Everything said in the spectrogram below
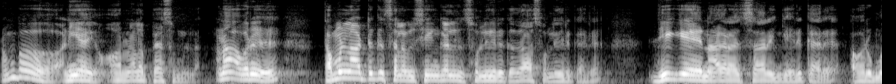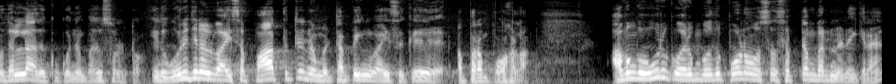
ரொம்ப அநியாயம் அவரால் பேச முடியல. ஆனால் அவர் தமிழ்நாட்டுக்கு சில விஷயங்கள் சொல்லியிருக்கதா சொல்லியிருக்காரு. ஜிகே நாகராஜ் சார் இங்கே இருக்கார். அவர் முதல்ல அதுக்கு கொஞ்சம் பதில் சொல்லட்டும். இது ஒரிஜினல் வாய்ஸை பார்த்துட்டு நம்ம டப்பிங் வாய்ஸுக்கு அப்புறம் போகலாம். அவங்க ஊருக்கு வரும்போது போன வருஷம் செப்டம்பர்னு நினைக்கிறேன்.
